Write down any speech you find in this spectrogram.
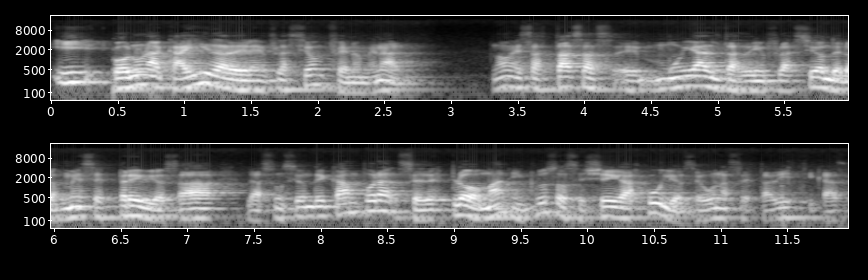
y con una caída de la inflación fenomenal. ¿no? Esas tasas eh, muy altas de inflación de los meses previos a la asunción de Cámpora se desploman, incluso se llega a julio, según las estadísticas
